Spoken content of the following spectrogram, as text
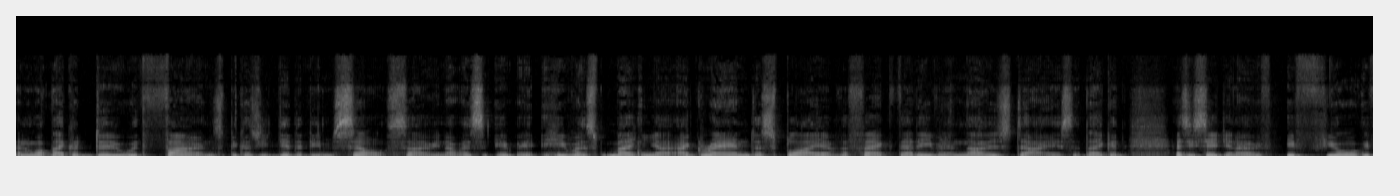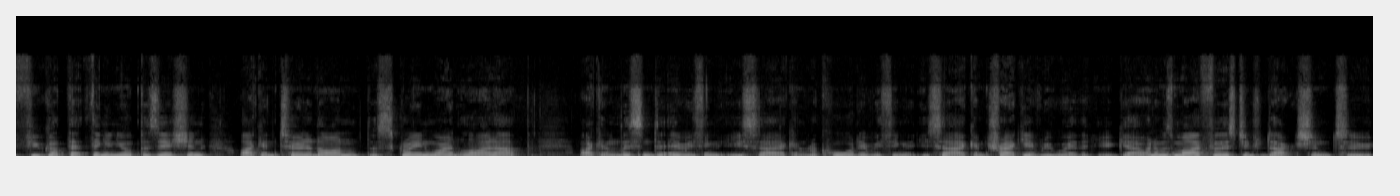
and what they could do with phones because he did it himself. So, you know, was, it, he was making a, a, grand display of the fact that even in those days that they could, as he said, you know, if, if, you're, if you've got that thing in your possession, I can turn it on, the screen won't light up, I can listen to everything that you say. I can record everything that you say. I can track everywhere that you go. And it was my first introduction to,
